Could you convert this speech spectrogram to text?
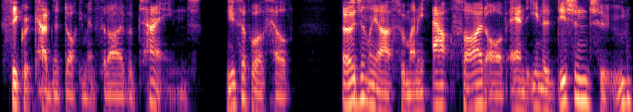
secret cabinet documents that I've obtained, New South Wales Health urgently asked for money outside of and in addition to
